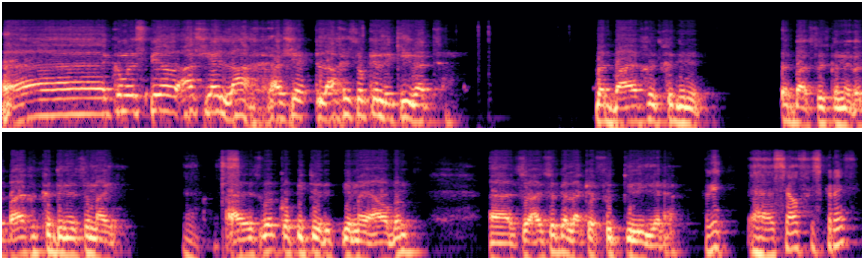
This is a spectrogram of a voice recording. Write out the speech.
Uh, kom ons speel As Jy Lach. As Jy Lach is ook een liedje wat wat baie goed gedoen het. Goed gedoen het, wat baie goed gedoen het vir my. Ja. Hy is ook op die toer in my album. Uh, so hy is ook een lekker voetkie ene. Oké, uh, self geskryf,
